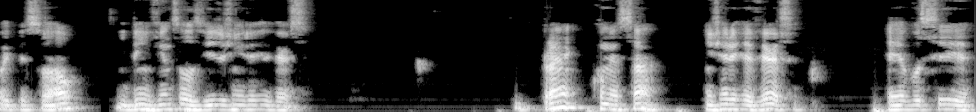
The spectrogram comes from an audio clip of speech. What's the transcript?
Oi pessoal e bem-vindos aos vídeos de Engenharia Reversa. Para começar, Engenharia Reversa é você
